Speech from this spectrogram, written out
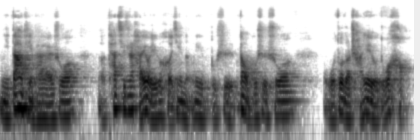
你大品牌来说，呃，它其实还有一个核心能力，不是倒不是说我做的茶叶有多好，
